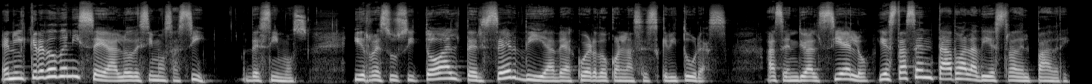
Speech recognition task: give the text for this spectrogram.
En el credo de Nicea lo decimos así. Decimos, y resucitó al tercer día de acuerdo con las escrituras, ascendió al cielo y está sentado a la diestra del Padre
